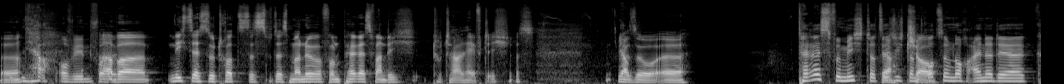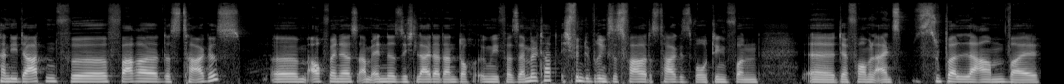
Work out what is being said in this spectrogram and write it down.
Äh, ja, auf jeden Fall. Aber nichtsdestotrotz, das, das Manöver von Perez fand ich total heftig. Das, ja. Also, äh, Perez für mich tatsächlich ja, dann trotzdem noch einer der Kandidaten für Fahrer des Tages. Ähm, auch wenn er es am Ende sich leider dann doch irgendwie versemmelt hat. Ich finde übrigens das Fahrer des Tages-Voting von äh, der Formel 1 super lahm, weil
